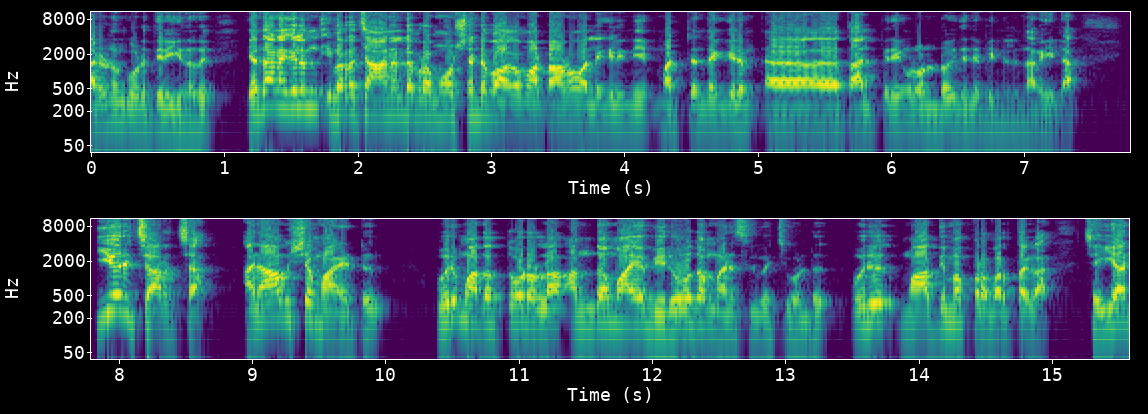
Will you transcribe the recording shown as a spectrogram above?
അരുണും കൊടുത്തിരിക്കുന്നത്. എന്താണെങ്കിലും ഇവരുടെ ചാനലിന്റെ പ്രൊമോഷന്റെ ഭാഗമായിട്ടാണോ അല്ലെങ്കിൽ ഇനി മറ്റെന്തെങ്കിലും താല്പര്യങ്ങളുണ്ടോ ഇതിന്റെ പിന്നിൽ എന്നറിയില്ല ഈ ഒരു ചർച്ച അനാവശ്യമായിട്ട് ഒരു മതത്തോടുള്ള അന്ധമായ വിരോധം മനസ്സിൽ വെച്ചുകൊണ്ട് ഒരു മാധ്യമ പ്രവർത്തക ചെയ്യാൻ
